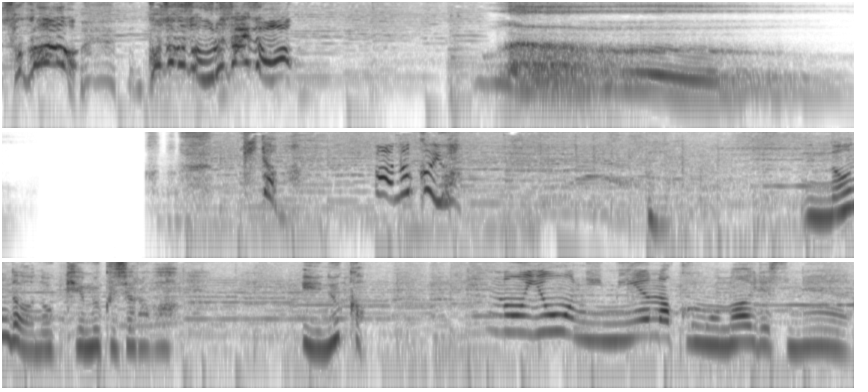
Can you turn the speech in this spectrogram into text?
そここそこそうるさいぞ。来たわ。あの子よ。なんだあのケムクジャラは。犬か？のように見えなくもないですね。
